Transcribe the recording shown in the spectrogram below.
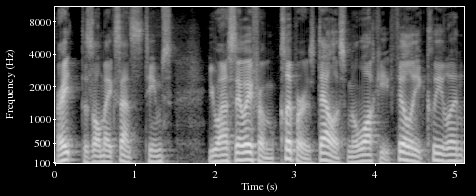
right? This all makes sense. Teams you want to stay away from Clippers, Dallas, Milwaukee, Philly, Cleveland,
